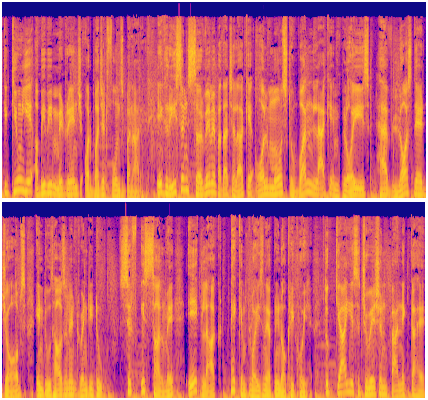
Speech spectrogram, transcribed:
कि क्यों ये अभी भी मिड रेंज और बजट फोन्स बना रहे एक रीसेंट सर्वे में पता चला कि almost one lakh employees have lost their jobs in 2022 सिर्फ़ इस साल में एक लाख टेक एम्प्लॉइज ने अपनी नौकरी खोई है। तो क्या ये सिचुएशन पैनिक का है?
